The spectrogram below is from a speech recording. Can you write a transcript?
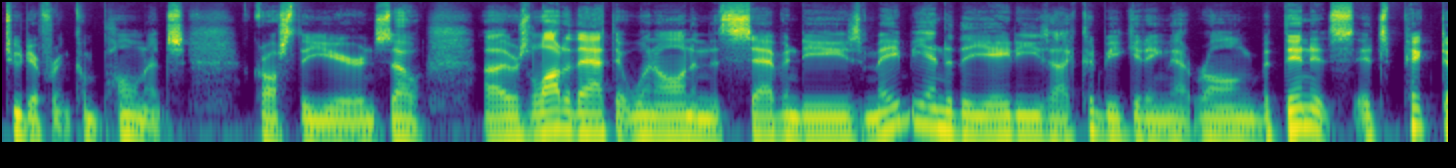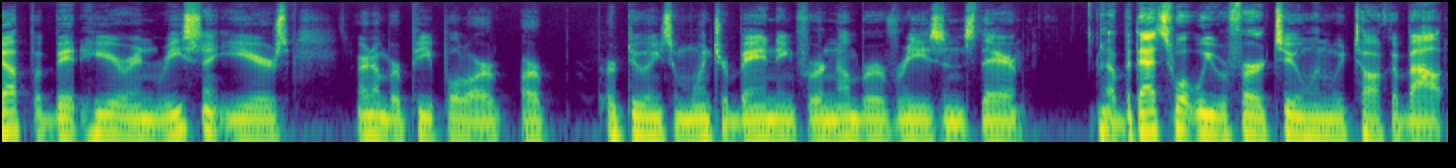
two different components across the year. And so uh, there was a lot of that that went on in the 70s maybe into the 80s i could be getting that wrong but then it's it's picked up a bit here in recent years a number of people are are are doing some winter banding for a number of reasons there. Uh, but that's what we refer to when we talk about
